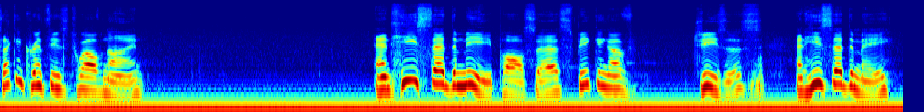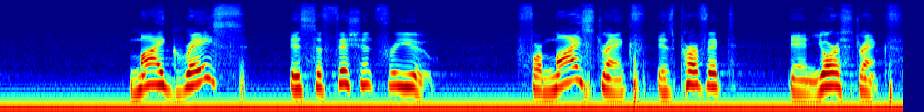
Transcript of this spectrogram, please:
2 Corinthians 12, 9. And he said to me, Paul says, speaking of Jesus, and he said to me, My grace is sufficient for you, for my strength is perfect in your strength.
